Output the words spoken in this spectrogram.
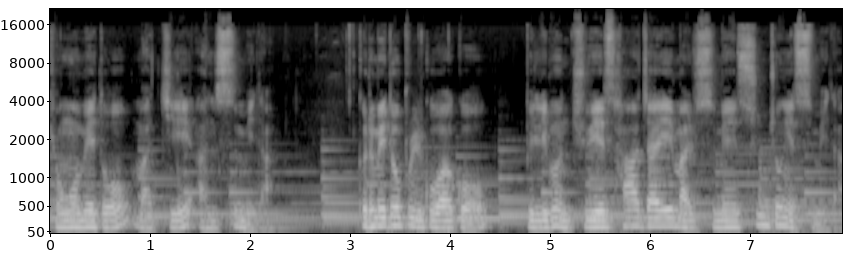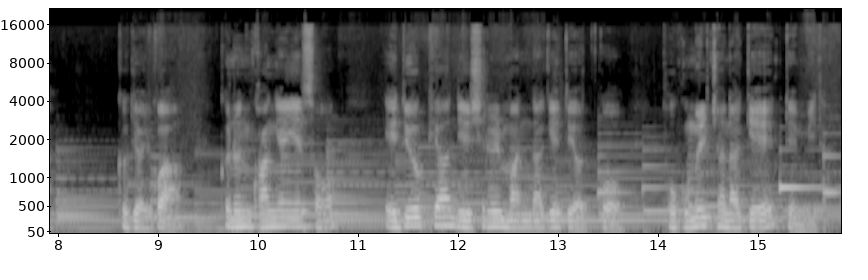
경험에도 맞지 않습니다. 그럼에도 불구하고 빌립은 주의 사자의 말씀에 순종했습니다. 그 결과 그는 광야에서 에디오피아 내시를 만나게 되었고 복음을 전하게 됩니다.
